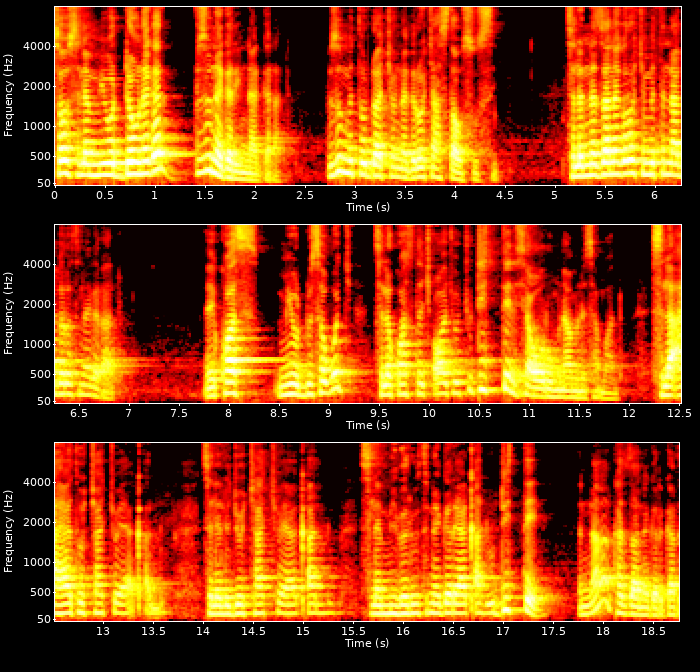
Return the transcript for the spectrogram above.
ሰው ስለሚወደው ነገር ብዙ ነገር ይናገራል። ብዙ የምትወዷቸውን ነገሮች አስታውሱ ስለነዛ ነገሮች የምትናገሩት ነገር አለ። ኳስ የሚወዱ ሰዎች ስለ ኳስ ተጫዋቾቹ detail ሲያወሩ ምናምን እሰማለሁ። ስለ አያቶቻቸው ያውቃሉ፣ ስለ ልጆቻቸው ያውቃሉ፣ ስለሚበሉት ነገር ያውቃሉ detail እና ከዛ ነገር ጋር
